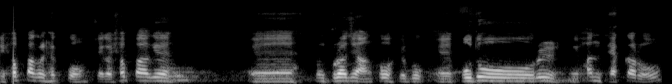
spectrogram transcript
예, 협박을 했고 제가 협박에 에, 좀 굴하지 않고 결국 에, 보도를 한 대가로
